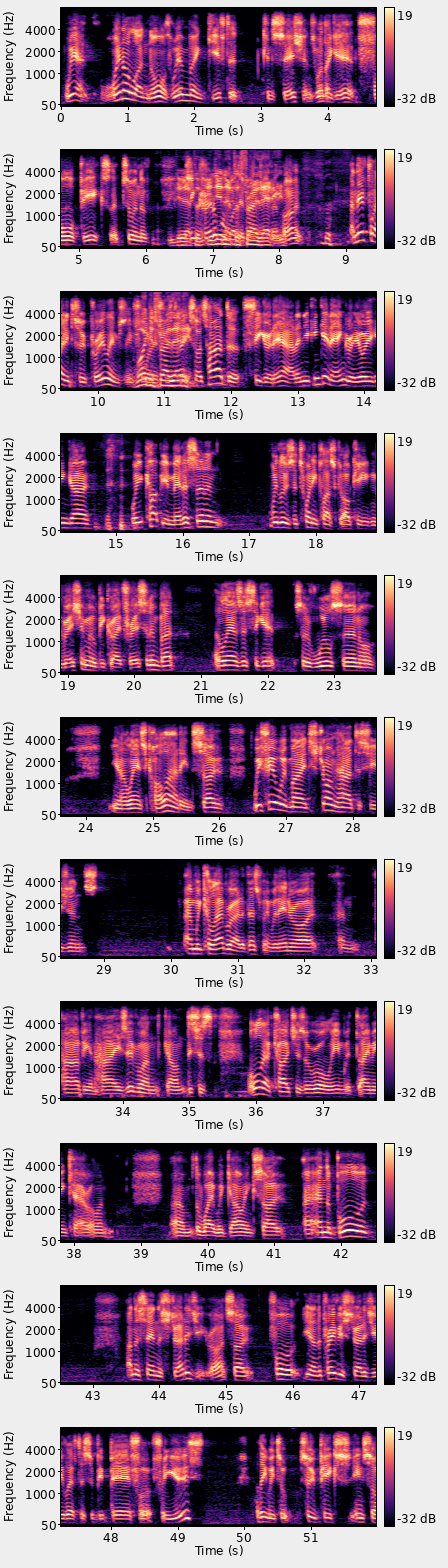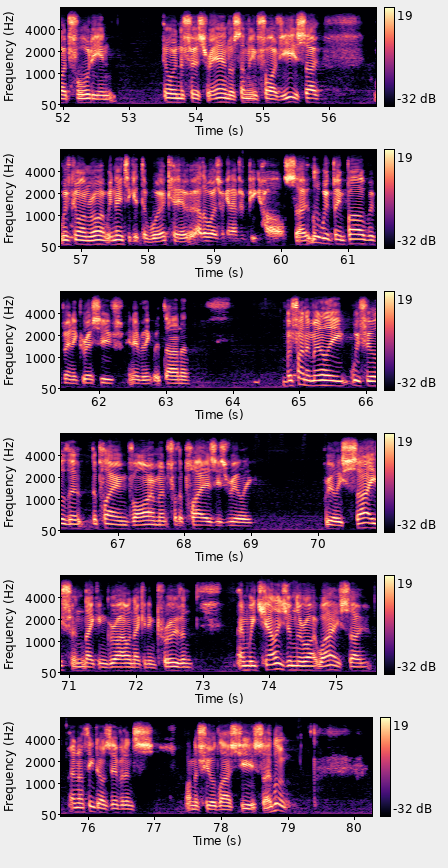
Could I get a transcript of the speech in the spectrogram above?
we had, we're not like North. We haven't been gifted concessions. What they get? Four picks, two in the. You didn't it's have to- you didn't have to throw that in. Right? and they've played in two prelims in Why'd you throw that in? So it's hard to figure it out. And you can get angry or you can go, well, you cop your medicine and we lose a 20 plus goal kicking Gresham. It would be great for Essendon, but it allows us to get sort of Wilson or, you know, Lance Collard in. So we feel we've made strong, hard decisions and we collaborated. That's been with Enright and Harvey and Hayes. Everyone going, this is, all our coaches are all in with Damien Carroll and um, the way we're going. So, and the board understand the strategy, right? So, for you know, the previous strategy left us a bit bare for for youth. I think we took two picks inside forty in or in the first round or something in five years. So. We've gone right. We need to get the work here, otherwise we're going to have a big hole. So look, we've been bold, we've been aggressive in everything we've done, and but fundamentally, we feel that the player environment for the players is really, really safe, and they can grow and they can improve, and and we challenge them the right way. So, and I think there was evidence on the field last year. So look,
